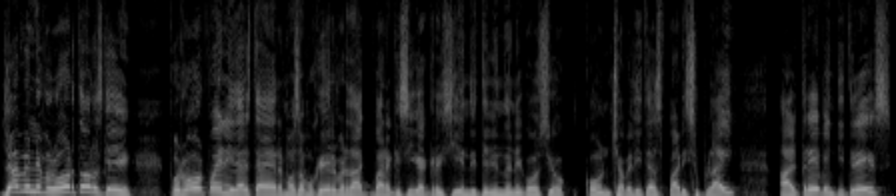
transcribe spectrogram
llámenle por favor todos los que por favor pueden ayudar a esta hermosa mujer, ¿verdad? Para que siga creciendo y teniendo negocio con Chabelitas Party Supply al 323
